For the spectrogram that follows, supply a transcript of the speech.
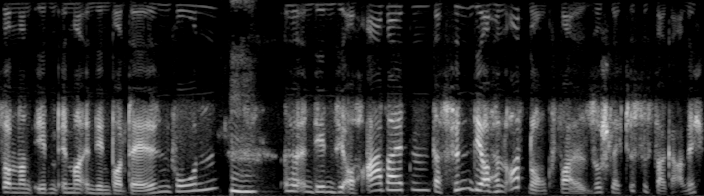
sondern eben immer in den Bordellen wohnen, mhm. äh, in denen sie auch arbeiten. Das finden die auch in Ordnung, weil so schlecht ist es da gar nicht.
